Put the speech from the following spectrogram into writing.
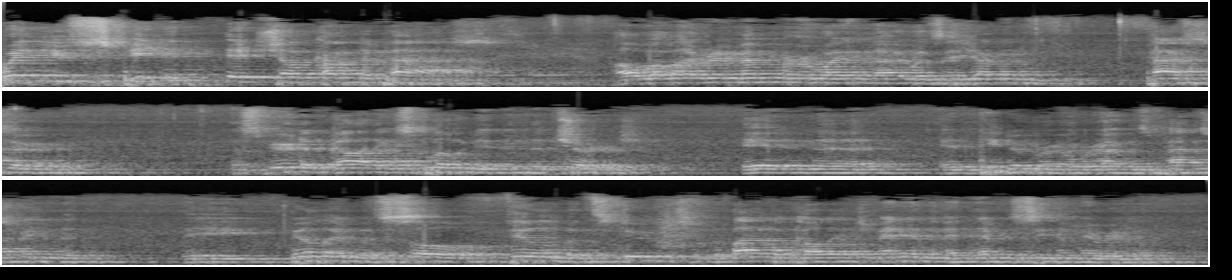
When you speak it, it shall come to pass. Oh, well, I remember when I was a young pastor, the Spirit of God exploded in the church in, uh, in Peterborough where I was pastoring. The, the building was so filled with students from the Bible college, many of them had never seen a miracle.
